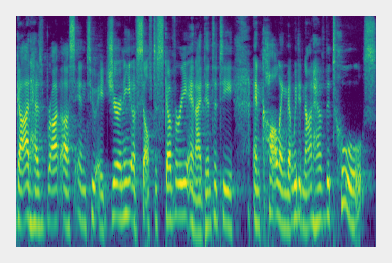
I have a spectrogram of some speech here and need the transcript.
God has brought us into a journey of self discovery and identity and calling that we did not have the tools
